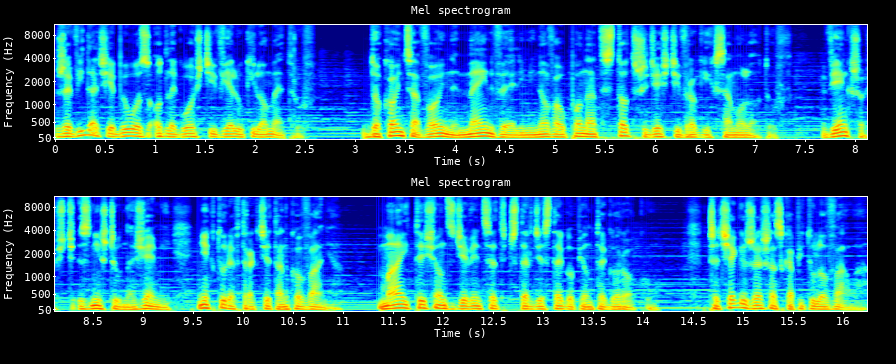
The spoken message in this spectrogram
że widać je było z odległości wielu kilometrów. Do końca wojny Maine wyeliminował ponad 130 wrogich samolotów. Większość zniszczył na ziemi, niektóre w trakcie tankowania. Maj 1945 roku. Trzeciego Rzesza skapitulowała.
